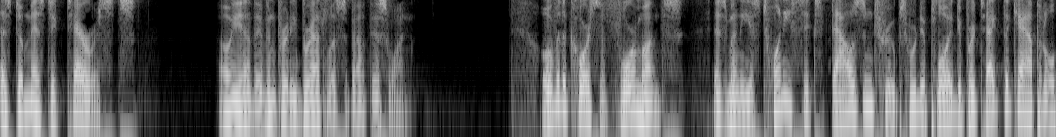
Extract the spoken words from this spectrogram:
as domestic terrorists. Oh, yeah, they've been pretty breathless about this one. Over the course of four months, as many as 26,000 troops were deployed to protect the capital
